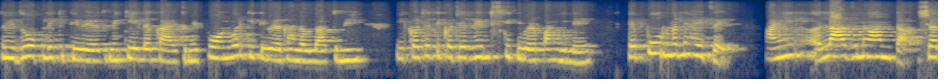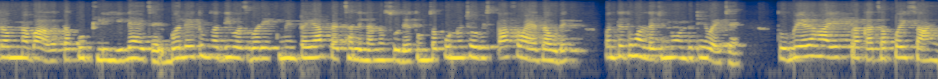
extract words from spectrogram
तुम्ही झोपले किती वेळ तुम्ही केलं काय तुम्ही फोनवर किती वेळ घालवला तुम्ही इकडचे तिकडचे रील्स किती वेळ पाहिले हे पूर्ण लिहायचंय. आणि लाज न आणता शरम न बाळगता कुठलीही लिहायचंय. भले तुमचा दिवसभर एक मिनिटही अभ्यास झालेला नसू दे तुमचा पूर्ण चोवीस तास वाया जाऊ दे पण ते तुम्हाला त्याची नोंद ठेवायची आहे. तो वेळ हा एक प्रकारचा पैसा आहे.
